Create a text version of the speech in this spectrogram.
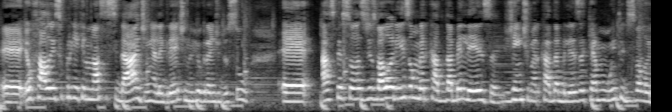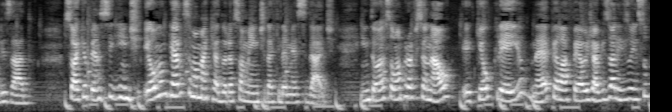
É, eu falo isso porque aqui na nossa cidade, em Alegrete, no Rio Grande do Sul, é, as pessoas desvalorizam o mercado da beleza. Gente, o mercado da beleza que é muito desvalorizado. Só que eu penso o seguinte: eu não quero ser uma maquiadora somente daqui da minha cidade. Então eu sou uma profissional que eu creio, né? Pela fé eu já visualizo isso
